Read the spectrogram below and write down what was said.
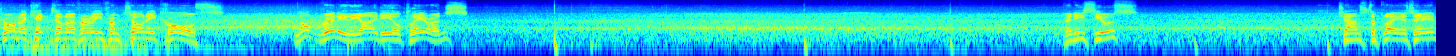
Corner kick delivery from Toni Kroos. Not really the ideal clearance. Vinicius. Chance to play it in.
